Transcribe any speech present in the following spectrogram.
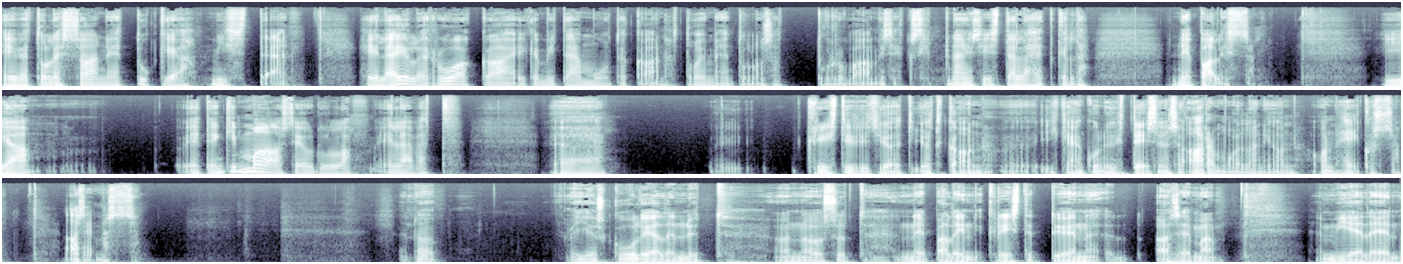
He eivät ole saaneet tukea mistään. Heillä ei ole ruokaa eikä mitään muutakaan toimeentulonsa turvaamiseksi. Näin siis tällä hetkellä Nepalissa. Ja etenkin maaseudulla elävät kristityt, jotka on ikään kuin yhteisönsä armoilla, niin on, on heikossa asemassa. No, jos kuulijalle nyt on noussut Nepalin kristittyjen asema mieleen,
